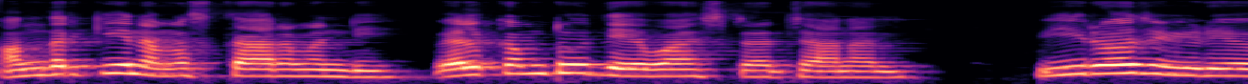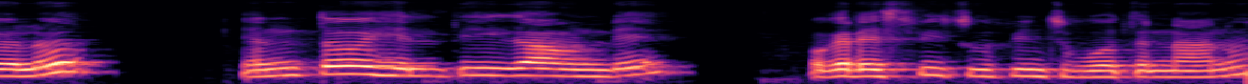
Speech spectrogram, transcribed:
అందరికీ నమస్కారం అండి వెల్కమ్ టు దేవాస్టర్ ఛానల్. ఈరోజు వీడియోలో ఎంతో హెల్తీగా ఉండే ఒక రెసిపీ చూపించబోతున్నాను.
